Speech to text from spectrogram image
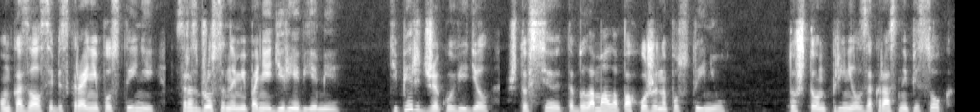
он казался бескрайней пустыней с разбросанными по ней деревьями. Теперь Джек увидел, что все это было мало похоже на пустыню. То, что он принял за красный песок,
